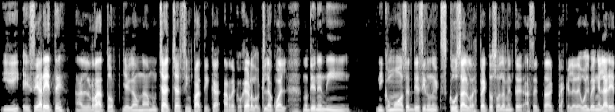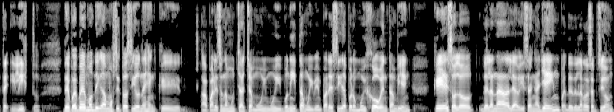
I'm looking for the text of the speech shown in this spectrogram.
y ese arete al rato llega una muchacha simpática a recogerlo, la cual no tiene ni ni cómo hacer decir una excusa al respecto, solamente acepta pues, que le devuelven el arete y listo. Después vemos, digamos, situaciones en que aparece una muchacha muy, muy bonita, muy bien parecida, pero muy joven también, que solo de la nada le avisan a Jane, pues desde la recepción,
